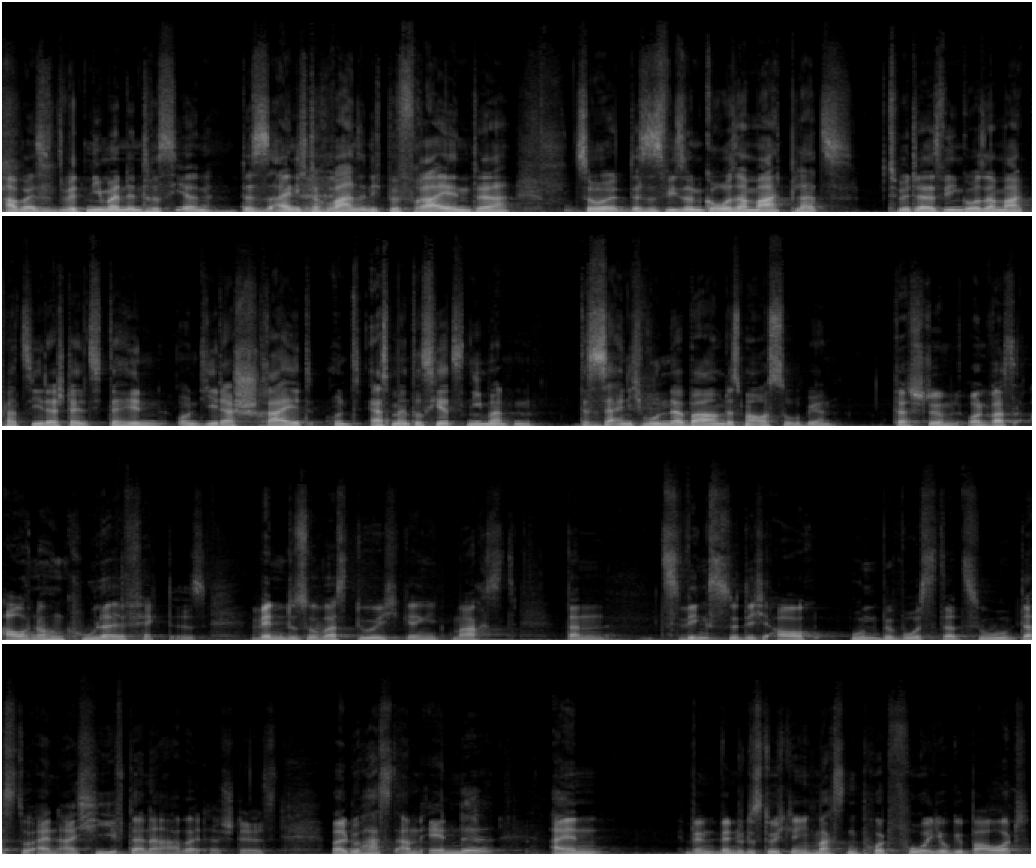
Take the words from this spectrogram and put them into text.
aber es wird niemanden interessieren. Das ist eigentlich doch wahnsinnig befreiend, ja. So, das ist wie so ein großer Marktplatz Twitter ist wie ein großer Marktplatz, jeder stellt sich dahin und jeder schreit und erstmal interessiert es niemanden. Das ist ja eigentlich wunderbar, um das mal auszuprobieren. Das stimmt. Und was auch noch ein cooler Effekt ist, wenn du sowas durchgängig machst, dann zwingst du dich auch unbewusst dazu, dass du ein Archiv deiner Arbeit erstellst. Weil du hast am Ende ein, wenn, wenn du das durchgängig machst, ein Portfolio gebaut,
